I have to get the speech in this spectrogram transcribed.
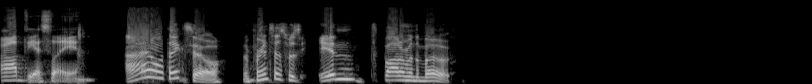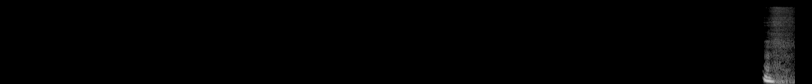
Obviously. I don't think so. The princess was in the bottom of the boat.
